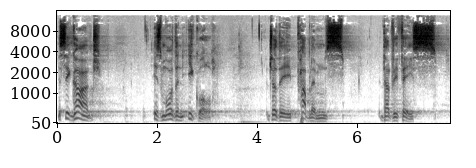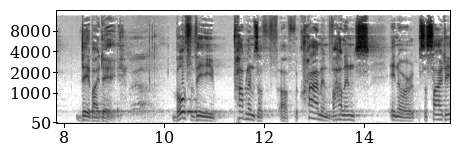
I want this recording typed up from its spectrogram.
You see, God is more than equal to the problems that we face day by day. Both the problems of, of crime and violence in our society,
